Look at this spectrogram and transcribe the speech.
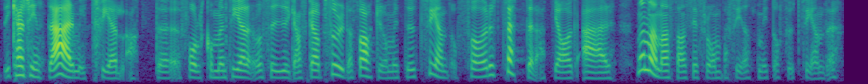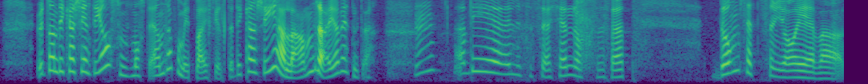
det kanske inte är mitt fel att eh, folk kommenterar och säger ganska absurda saker om mitt utseende och förutsätter att jag är någon annanstans ifrån baserat på mitt off-utseende. Utan det kanske inte är jag som måste ändra på mitt live-filter. Det kanske är alla andra. Jag vet inte. Mm, ja, det är lite så jag känner också. För att de sätt som jag och Eva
